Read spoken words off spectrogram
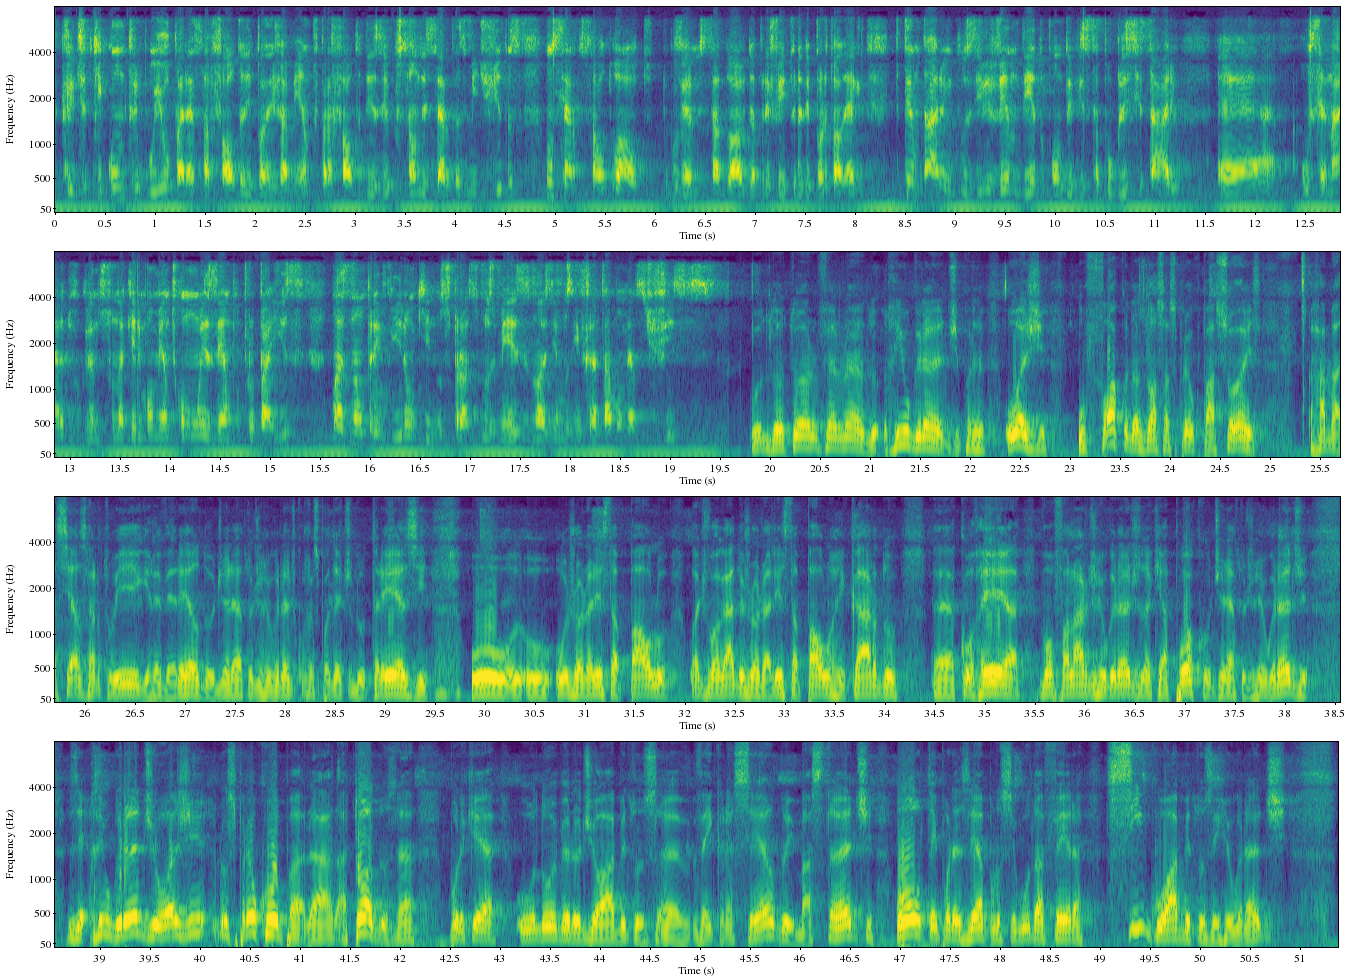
acredito que contribuiu para essa falta de planejamento, para a falta de execução de certas medidas, um certo salto alto do governo estadual e da prefeitura de Porto Alegre, que tentaram inclusive vender do ponto de vista publicitário é, o cenário do Rio Grande do Sul naquele momento como um exemplo para o país, mas não previram que nos próximos meses nós íamos enfrentar momentos difíceis. O doutor Fernando, Rio Grande, por exemplo, hoje o foco das nossas preocupações Ramacés Hartwig, reverendo, direto de Rio Grande, correspondente do 13, o, o, o jornalista Paulo, o advogado e jornalista Paulo Ricardo eh, Correia, vão falar de Rio Grande daqui a pouco, direto de Rio Grande. Rio Grande hoje nos preocupa, né, a todos, né? Porque o número de óbitos eh, vem crescendo e bastante. Ontem, por exemplo, segunda-feira, cinco óbitos em Rio Grande.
